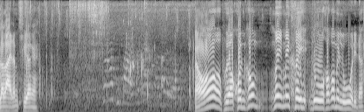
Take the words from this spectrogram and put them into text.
ละลายน้ำเชื้อไงอ๋อเผื่อคนเขาไม่ไม่เคยดูเขาก็ไม่รู้ดินะ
